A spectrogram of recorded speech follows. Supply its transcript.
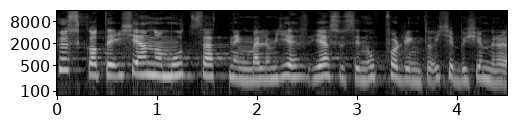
Husk at det ikke er noen motsetning mellom Jesus' sin oppfordring til å ikke bekymre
